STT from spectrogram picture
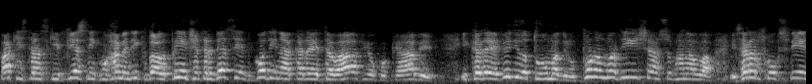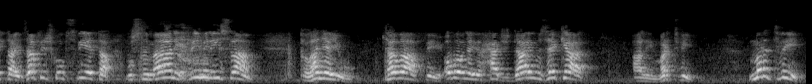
pakistanski pjesnik Mohamed Iqbal prije 40 godina kada je tavafio oko Kabe i kada je vidio tu omladinu, puno mladića, subhanallah, iz arapskog svijeta, iz afričkog svijeta, muslimani, primili islam, klanjaju, tavafe, obavljaju hađ, daju zekat, ali mrtvi, mrtvi,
